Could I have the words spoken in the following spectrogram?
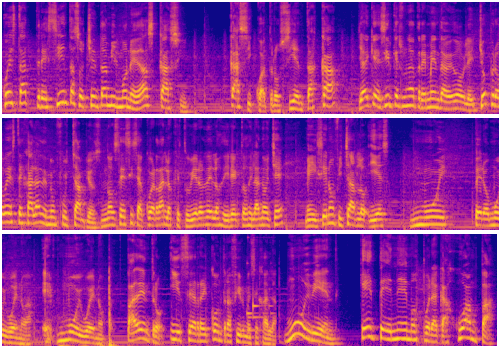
Cuesta 380 mil monedas, casi, casi 400k. Y hay que decir que es una tremenda W. Yo probé este Haaland en un Food Champions. No sé si se acuerdan los que estuvieron en los directos de la noche. Me hicieron ficharlo y es muy, pero muy bueno. ¿ah? Es muy bueno. Pa' adentro y se recontra firme ese Haaland. Muy bien. ¿Qué tenemos por acá? Juanpa.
